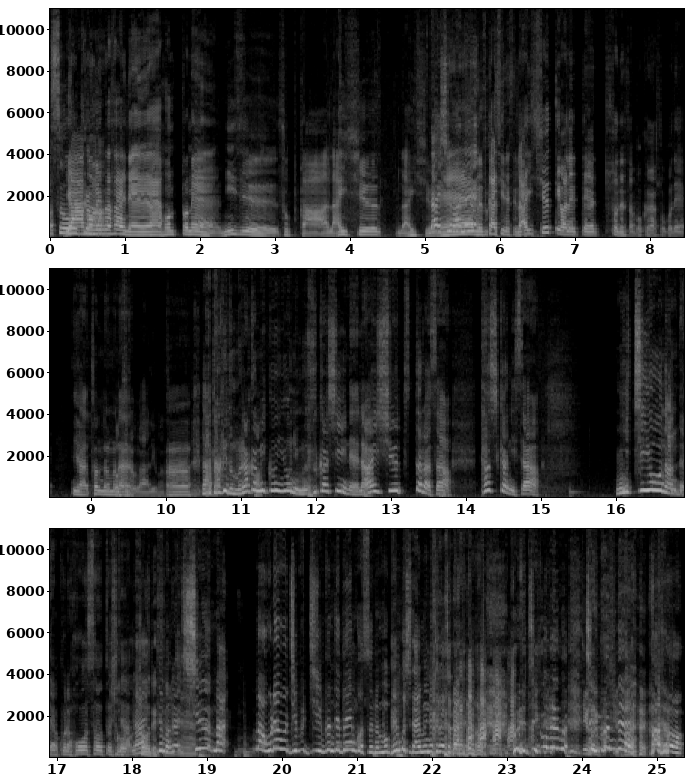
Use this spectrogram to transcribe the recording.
ーそういかやごめんなさいね。本当ね20そっか来週来週ね。来週はね。難しいです。来週って言われてそうですわ僕がそこでいやとんでもない。落ち度がありますあー。あだけど村上君ように難しいね、来週っつったらさ確かにさ日曜なんだよこれ放送としては。でもね週まあまあ俺を自分自分で弁護するもう弁護士誰もいなくなっちゃったから今。これ自己弁護 自分であの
